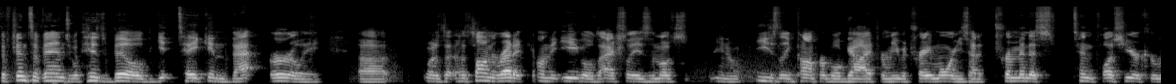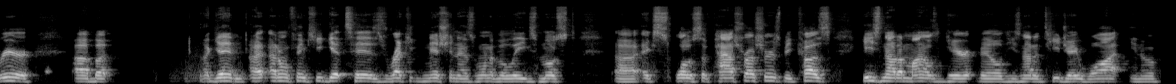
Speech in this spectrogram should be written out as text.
defensive ends with his build get taken that early. Uh, what is it? Haason Reddick on the Eagles actually is the most you know easily comparable guy for me with Trey Moore. He's had a tremendous 10 plus year career, uh, but again, I, I, don't think he gets his recognition as one of the league's most uh, explosive pass rushers because he's not a Myles Garrett build. He's not a TJ Watt, you know,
